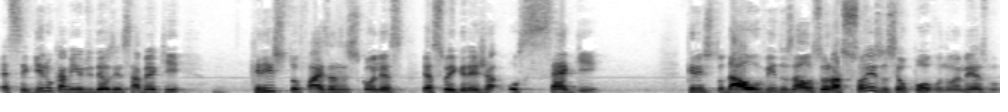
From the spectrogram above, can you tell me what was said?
É seguir o caminho de Deus em saber que Cristo faz as escolhas e a sua igreja o segue. Cristo dá ouvidos às orações do seu povo, não é mesmo?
